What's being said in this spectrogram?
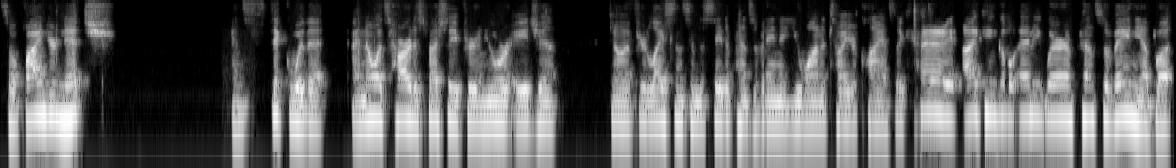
so find your niche and stick with it. I know it's hard, especially if you're a newer agent. You know, if you're licensed in the state of Pennsylvania, you want to tell your clients, like, hey, I can go anywhere in Pennsylvania, but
